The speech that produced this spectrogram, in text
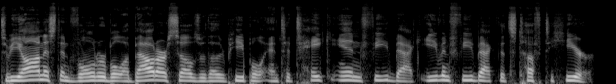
to be honest and vulnerable about ourselves with other people, and to take in feedback, even feedback that's tough to hear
